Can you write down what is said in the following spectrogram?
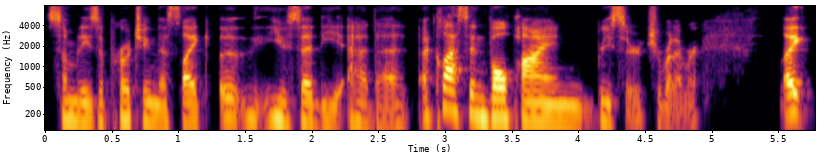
somebody's approaching this, like uh, you said, he had a, a class in vulpine research or whatever, like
